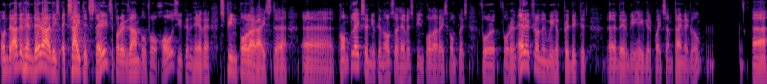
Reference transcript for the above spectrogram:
on the other hand, there are these excited states. For example, for holes, you can have a spin polarized uh, uh, complex, and you can also have a spin polarized complex for, for an electron, and we have predicted uh, their behavior quite some time ago. Uh,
